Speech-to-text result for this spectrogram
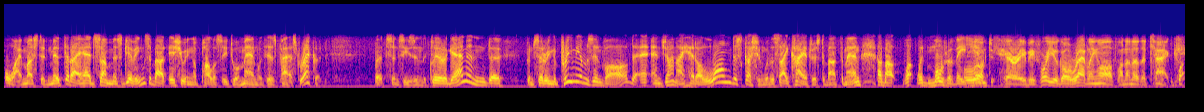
Oh, I must admit that I had some misgivings about issuing a policy to a man with his past record. But since he's in the clear again, and uh, considering the premiums involved, and, and John, I had a long discussion with a psychiatrist about the man, about what would motivate him Look, to. Harry, before you go rattling off on another tack. What?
